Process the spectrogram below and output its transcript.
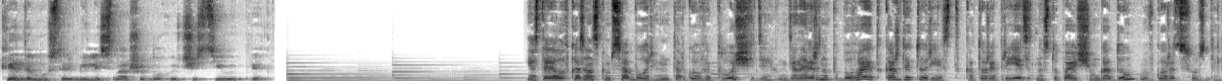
К этому стремились наши благочестивые предки. Я стояла в Казанском соборе на торговой площади, где, наверное, побывает каждый турист, который приедет в наступающем году в город Суздаль.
